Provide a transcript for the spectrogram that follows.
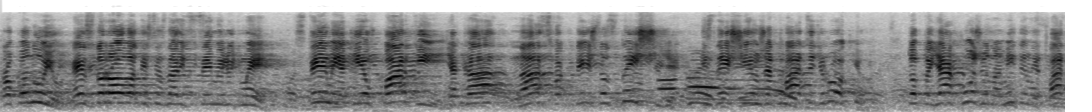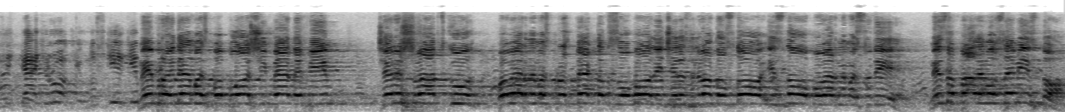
пропоную не здороватися навіть з цими людьми, з тими, які є в партії, яка нас фактично знищує. І знищує вже 20 років. Тобто я ходжу на мітинги 25 років. Ну скільки Ми пройдемось по площі Петефім, через Швабську, повернемось проспектом Свободи, через Льва Толстого і знову повернемось сюди. Ми запалимо все місто,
